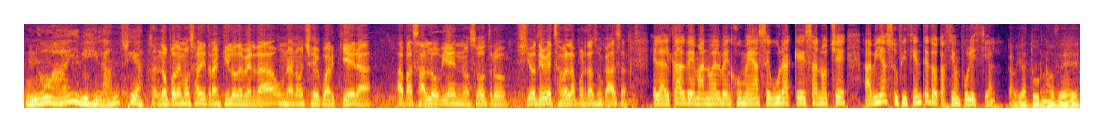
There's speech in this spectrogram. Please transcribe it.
no hay vigilancia. No podemos salir tranquilos de verdad una noche cualquiera a pasarlo bien nosotros. Yo tío que estaba en la puerta de su casa. El alcalde Manuel Benjume asegura que esa noche había suficiente dotación policial. Había turnos de,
